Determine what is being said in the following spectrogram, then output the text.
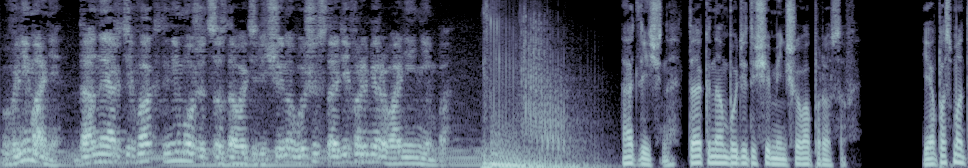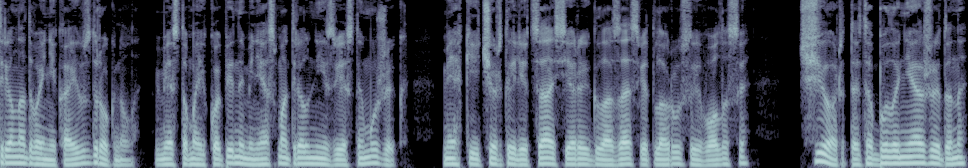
Внимание! Данный артефакт не может создавать личину выше стадии формирования нимба. Отлично, так нам будет еще меньше вопросов. Я посмотрел на двойника и вздрогнул. Вместо моей копии на меня смотрел неизвестный мужик – Мягкие черты лица, серые глаза, светлорусые волосы. Черт, это было неожиданно.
